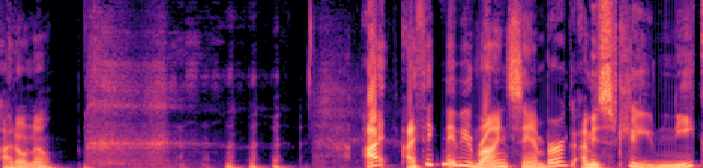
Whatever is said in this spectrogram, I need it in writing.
I don't know. I I think maybe Ryne Sandberg. I mean, it's such a unique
